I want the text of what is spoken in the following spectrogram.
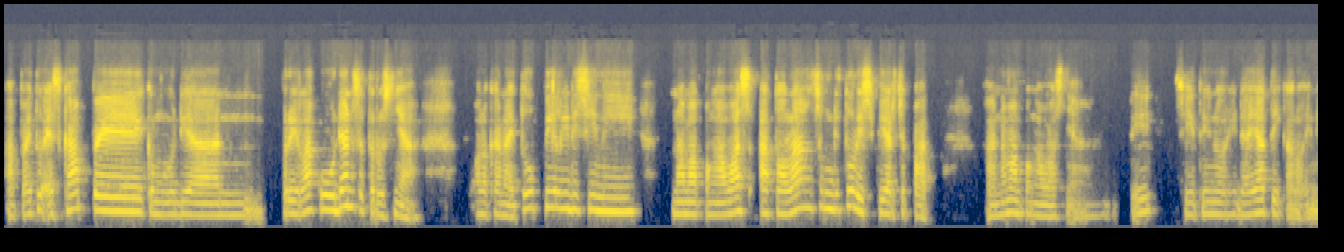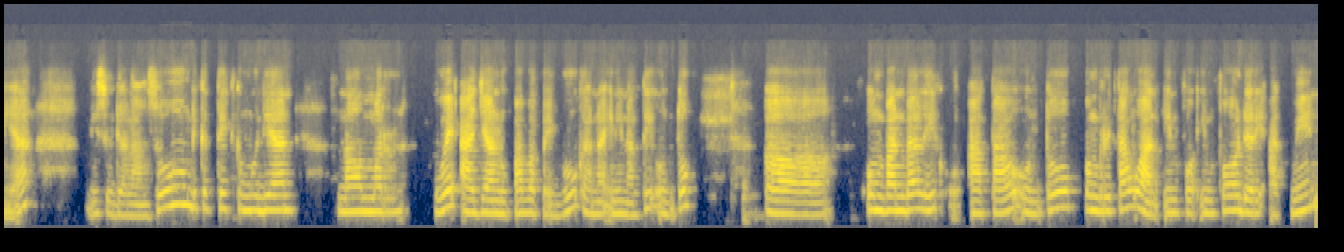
apa itu SKP, kemudian perilaku dan seterusnya. Oleh karena itu pilih di sini nama pengawas atau langsung ditulis biar cepat. Nah, nama pengawasnya. Jadi Siti Nur Hidayati kalau ini ya. Ini sudah langsung diketik kemudian nomor WA jangan lupa Bapak Ibu karena ini nanti untuk uh, umpan balik atau untuk pemberitahuan info-info dari admin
